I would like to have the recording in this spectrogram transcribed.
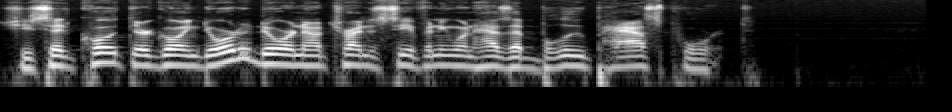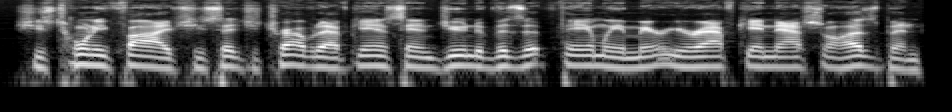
She said, quote, they're going door to door now trying to see if anyone has a blue passport. She's 25. She said she traveled to Afghanistan in June to visit family and marry her Afghan national husband,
